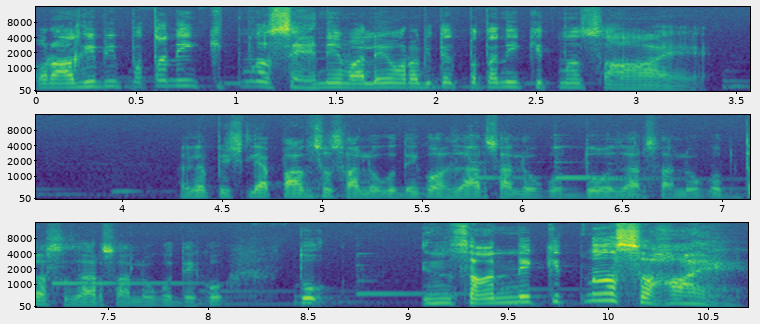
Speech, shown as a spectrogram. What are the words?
और आगे भी पता नहीं कितना सहने वाले हैं और अभी तक पता नहीं कितना सहा है। अगर पिछले आप 500 सालों को देखो, हज़ार सालों को 2000 सालों को, दस हज़ार सालों को देखो तो इंसान ने कितना सहा है।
